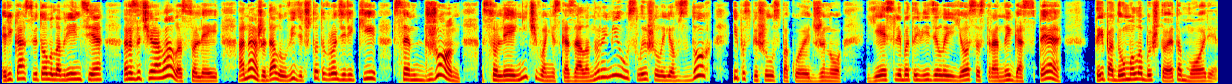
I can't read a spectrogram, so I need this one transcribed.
Река Святого Лаврентия разочаровала Солей. Она ожидала увидеть что-то вроде реки Сент-Джон. Солей ничего не сказала, но Реми услышал ее вздох и поспешил успокоить жену. «Если бы ты видела ее со стороны Гаспе, ты подумала бы, что это море».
